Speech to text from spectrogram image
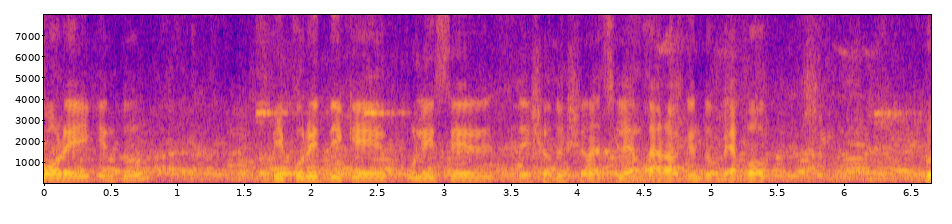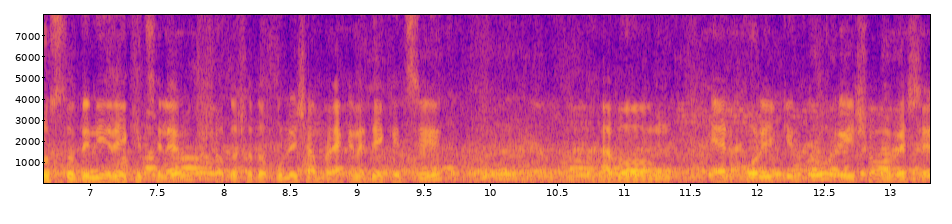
পরেই কিন্তু বিপরীত দিকে পুলিশের যে সদস্যরা ছিলেন, তারাও কিন্তু ব্যাপক প্রস্তুতি নিয়ে রেখেছিলেন। শত শত পুলিশ আমরা এখানে দেখেছি। এবং এরপরেই কিন্তু এই সমাবেশে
